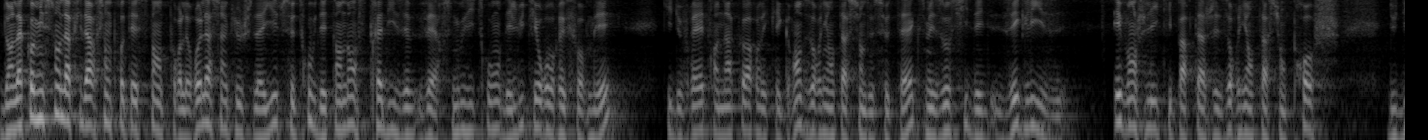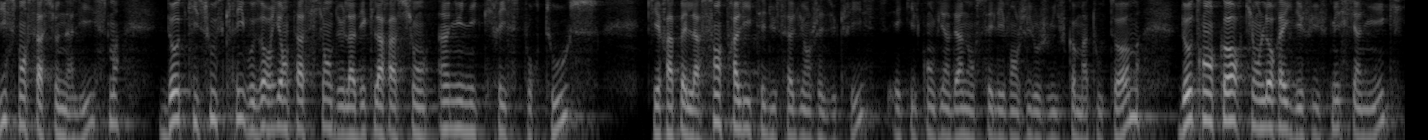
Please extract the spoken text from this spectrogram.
Dans la commission de la Fédération protestante pour les relations avec le judaïsme se trouvent des tendances très diverses. Nous y trouvons des luthéro-réformés, qui devraient être en accord avec les grandes orientations de ce texte, mais aussi des églises évangéliques qui partagent des orientations proches du dispensationalisme, d'autres qui souscrivent aux orientations de la déclaration Un unique Christ pour tous, qui rappelle la centralité du salut en Jésus-Christ et qu'il convient d'annoncer l'évangile aux Juifs comme à tout homme, d'autres encore qui ont l'oreille des Juifs messianiques,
